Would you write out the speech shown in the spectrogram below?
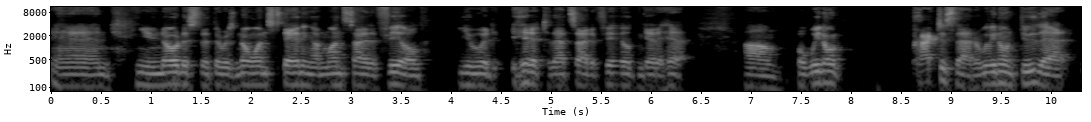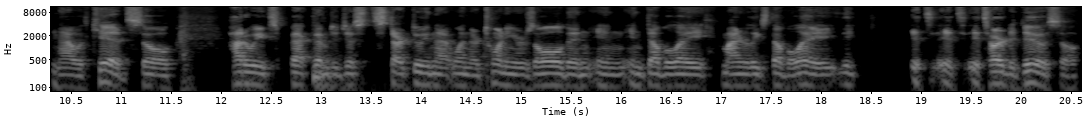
and you noticed that there was no one standing on one side of the field you would hit it to that side of the field and get a hit um, but we don't practice that or we don't do that now with kids. So how do we expect them to just start doing that when they're 20 years old and in in double a minor leagues double a? It's it's it's hard to do. So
